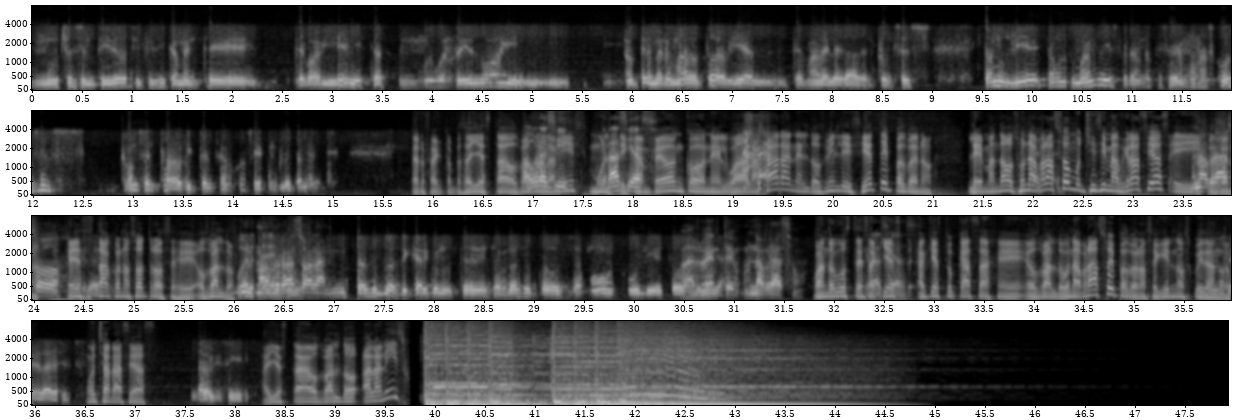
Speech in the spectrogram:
en muchos sentidos y físicamente te va bien y estás en muy buen ritmo y, y no te ha mermado todavía el tema de la edad. Entonces, estamos bien, estamos sumando y esperando que se den unas cosas, concentrado ahorita en San José completamente. Perfecto, pues ahí está Osvaldo Ahora sí, Alanís, gracias. multicampeón con el Guadalajara en el 2017. Y pues bueno, le mandamos un abrazo, muchísimas gracias. Y, Un pues, bueno, abrazo. que hayas estado con nosotros, eh, Osvaldo. Un abrazo, Alan. Un platicar con ustedes. Abrazo a todos, Ramón, Julio y todos. Igualmente, un abrazo. Cuando gustes, aquí es, aquí es tu casa, eh, Osvaldo. Un abrazo y pues bueno, seguirnos cuidando. Muchas gracias. Muchas gracias. Claro que sí. Ahí está Osvaldo Alanís.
